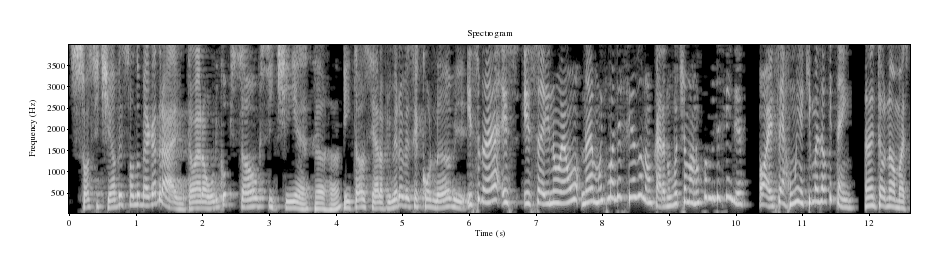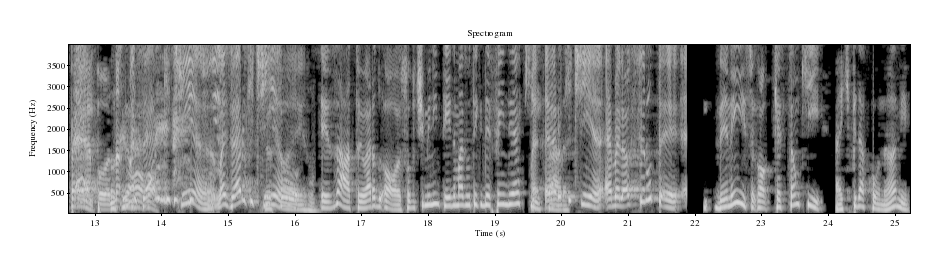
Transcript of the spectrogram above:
só se tinha a versão do Mega Drive. Então era a única opção que se tinha. Aham. Então, assim, era a primeira vez que a Konami. Isso não é. Isso, isso aí não é, um, não é muito uma defesa, não, cara. Não vou te chamar nunca pra me defender. Ó, isso é ruim aqui, mas é o que tem. Ah, então, não, mas pera É, aí. pô, não- Mas era o que tinha. Mas era o que eu tinha, sou- Wellington. Exato, eu era do, ó, eu sou do time Nintendo, mas vou ter que defender aqui, Era cara. o que tinha. É melhor que você não ter. Nem, nem isso. Ó, questão que a equipe da Konami,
